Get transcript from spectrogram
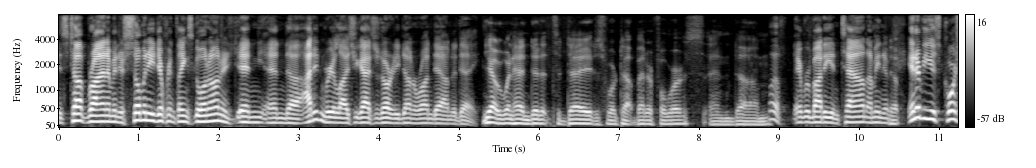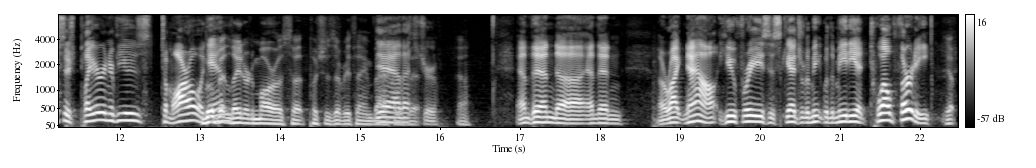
it's tough, Bryan. I mean, there's so many different things going on, and and, and uh, I didn't realize you guys had already done a rundown today. Yeah, we went ahead and did it today. It just worked out better for us, and um, Well, everybody in town. I mean, Yep. interviews. Of course, there's player interviews tomorrow again. a little bit later tomorrow, so it pushes everything back. Yeah, that's bit. true. Yeah. And then uh, and then uh, right now, Hugh Freeze is scheduled to meet with the media at 12:30 Yep.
